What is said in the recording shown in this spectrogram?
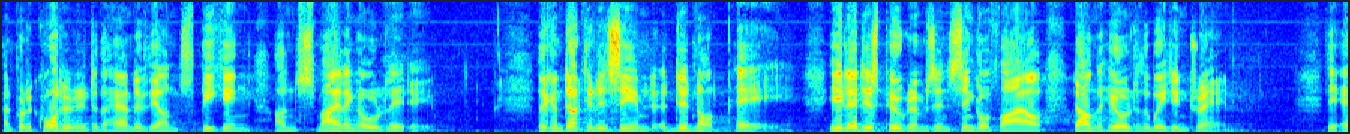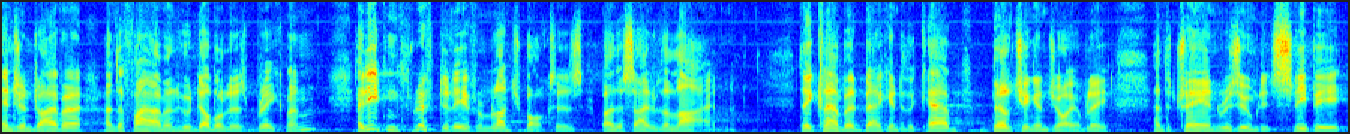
and put a quarter into the hand of the unspeaking, unsmiling old lady. The conductor, it seemed, did not pay. He led his pilgrims in single file down the hill to the waiting train. The engine driver and the fireman who doubled as brakeman had eaten thriftily from lunch boxes by the side of the line. They clambered back into the cab, belching enjoyably, and the train resumed its sleepy,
